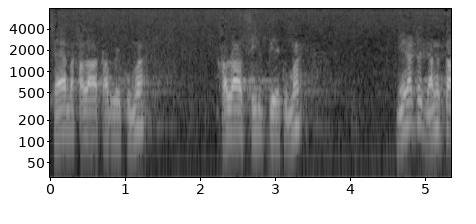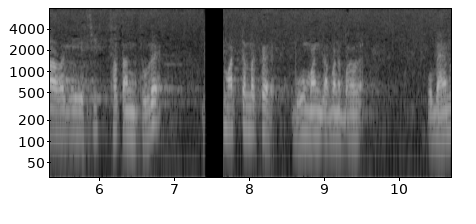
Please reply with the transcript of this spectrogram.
සෑම කලාකරුවෙකුම කලා ශිල්පියෙකුම මෙරට ජනතාවගේ සිත් සතන් තුළ මට්ටමක බුහුමන් ලබන බව ඔබ හැම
